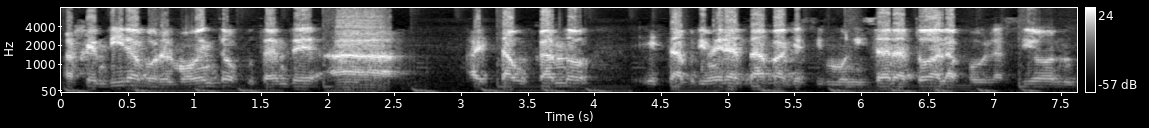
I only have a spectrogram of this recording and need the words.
Argentina por el momento justamente a, está buscando esta primera etapa que es inmunizar a toda la población,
